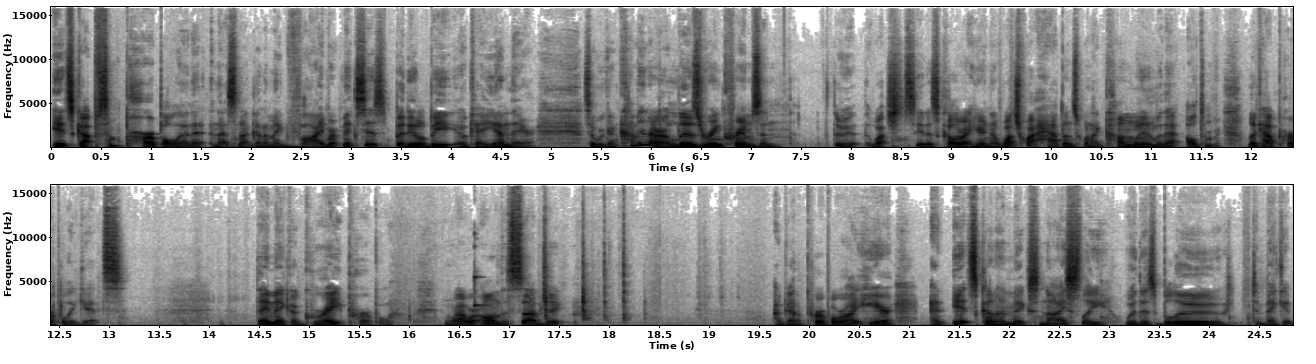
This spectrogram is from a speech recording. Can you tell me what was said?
it's got some purple in it, and that's not going to make vibrant mixes, but it'll be okay in there. So we're going to come in our alizarin crimson Watch, see this color right here? Now watch what happens when I come in with that ultimate. Look how purple it gets. They make a great purple. And while we're on the subject, I've got a purple right here, and it's gonna mix nicely with this blue to make it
